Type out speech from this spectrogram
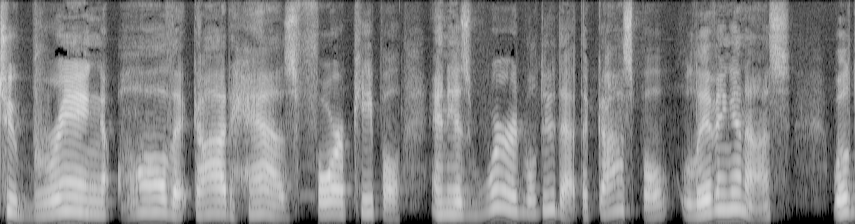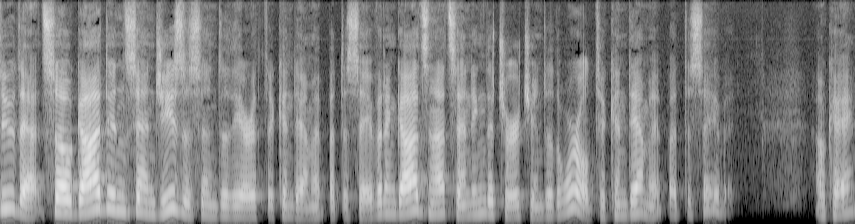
to bring all that God has for people. And His Word will do that. The gospel living in us will do that. So God didn't send Jesus into the earth to condemn it, but to save it. And God's not sending the church into the world to condemn it, but to save it. Okay?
